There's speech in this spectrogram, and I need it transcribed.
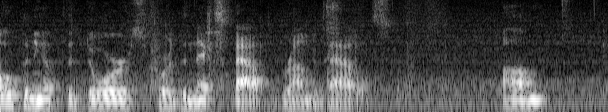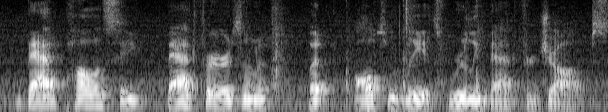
opening up the doors for the next bat- round of battles. Um, bad policy, bad for Arizona, but ultimately it's really bad for jobs.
